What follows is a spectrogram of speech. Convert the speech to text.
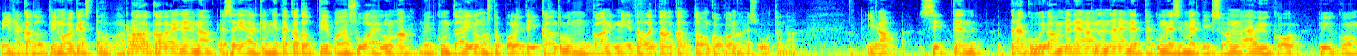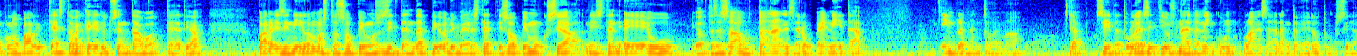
niitä katsottiin oikeastaan vain raaka-aineena ja sen jälkeen niitä katsottiin vain suojeluna. Nyt kun tämä ilmastopolitiikka on tullut mukaan, niin niitä aletaan katsoa kokonaisuutena. Ja sitten tämä kuviohan menee aina näin, että kun esimerkiksi on nämä YK, YK on globaalit kestävän kehityksen tavoitteet ja Pariisin ilmastosopimus ja sitten tämä biodiversiteettisopimuksia, niin sitten EU, jotta se saavuttaa näin, niin se rupeaa niitä implementoimaan. Ja siitä tulee sitten just näitä niin kuin lainsäädäntöehdotuksia.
